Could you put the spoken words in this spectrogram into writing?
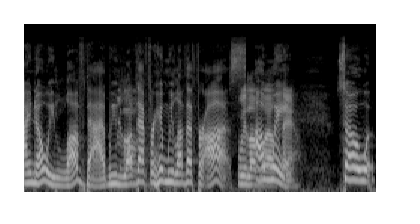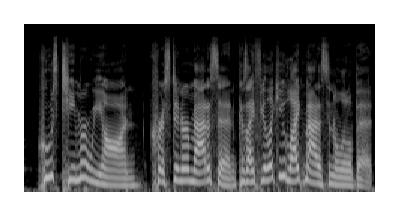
I know we love that. We, love that for him. We love that for us. We love Oh, wait. So whose team are we on, Kristen or Madison? Because I feel like you like Madison a little bit.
